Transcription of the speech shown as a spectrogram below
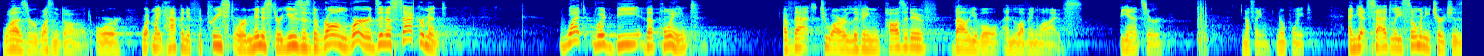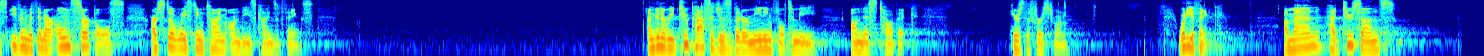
was or wasn't God, or what might happen if the priest or minister uses the wrong words in a sacrament. What would be the point of that to our living positive, valuable, and loving lives? The answer nothing, no point. And yet, sadly, so many churches, even within our own circles, are still wasting time on these kinds of things. I'm going to read two passages that are meaningful to me on this topic. Here's the first one. What do you think? A man had two sons.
